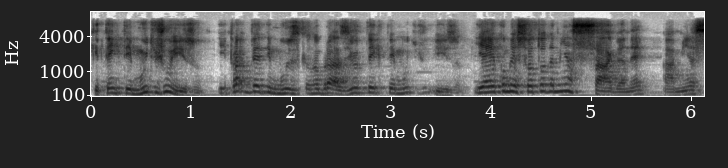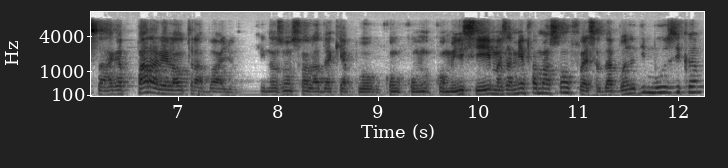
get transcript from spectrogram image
que tem que ter muito juízo. E para viver de música no Brasil tem que ter muito juízo. E aí começou toda a minha saga, né? A minha saga paralela ao trabalho, que nós vamos falar daqui a pouco como, como, como iniciei, mas a minha formação foi essa da banda de música.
